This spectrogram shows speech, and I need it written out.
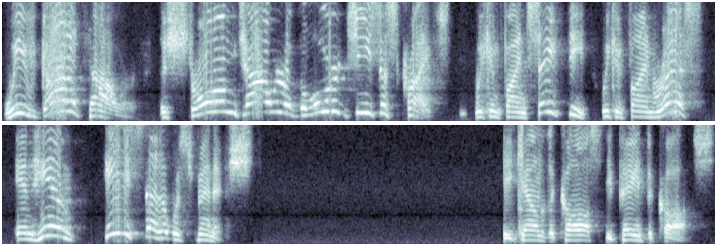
We've got a tower, the strong tower of the Lord Jesus Christ. We can find safety, we can find rest in him. He said it was finished. He counted the cost, he paid the cost.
